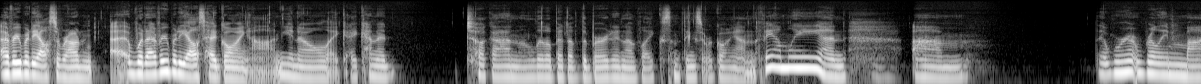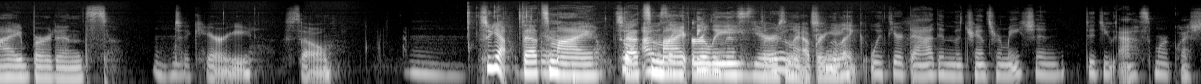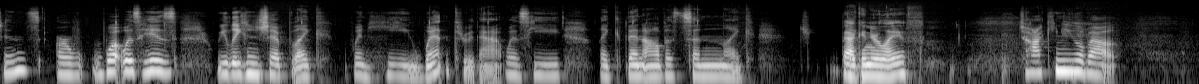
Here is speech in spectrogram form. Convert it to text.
everybody else around uh, what everybody else had going on you know like i kind of took on a little bit of the burden of like some things that were going on in the family and um, that weren't really my burdens to carry. So, so yeah, that's my So that's my like, early years in my through, too, upbringing. like with your dad in the transformation, did you ask more questions, or what was his relationship like when he went through that? Was he like then all of a sudden like Back in your life. talking to you about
